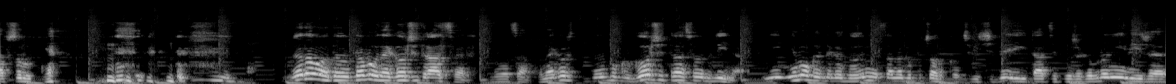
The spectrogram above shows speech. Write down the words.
Absolutnie. Wiadomo, to, to był najgorszy transfer w Wrocławiu. Najgorszy, to był gorszy transfer od Glina. Nie, nie mogłem tego zrozumieć z samego początku. Oczywiście byli tacy, którzy go bronili, że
